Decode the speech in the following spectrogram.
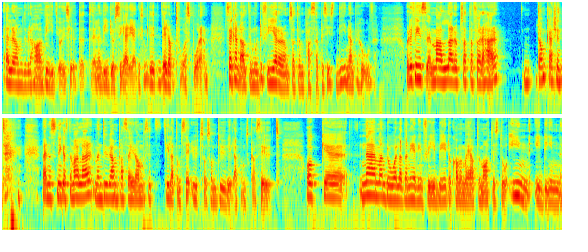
eller om du vill ha en video i slutet, eller en videoserie. Liksom. Det, är de två spåren. Sen kan du alltid modifiera dem så att de passar precis dina behov. Och det finns mallar uppsatta för det här. De kanske inte är världens snyggaste mallar, men du anpassar ju dem och ser till att de ser ut så som du vill att de ska se ut. Och eh, när man då laddar ner din freebie då kommer man ju automatiskt då in i din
